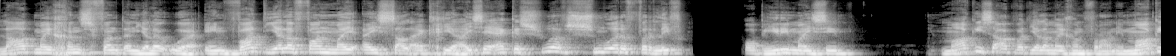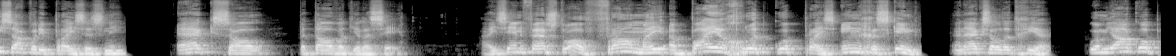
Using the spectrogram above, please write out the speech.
Laat my guns vind in julle oë en wat julle van my eis sal ek gee. Hy sê ek is so smoor verlief op hierdie meisie. Maak nie saak wat julle my gaan vra nie. Maak nie saak wat die prys is nie ek sal betaal wat julle sê. Hy sê in vers 12: "Vra my 'n baie groot koopprys en geskenk en ek sal dit gee." Oom Jakob,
